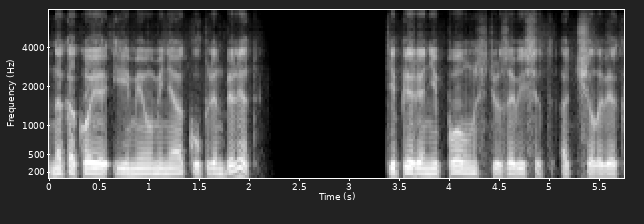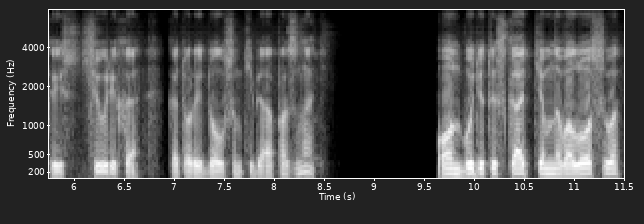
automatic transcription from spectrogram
на какое имя у меня куплен билет. Теперь они полностью зависят от человека из Цюриха, который должен тебя опознать. Он будет искать темноволосого,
